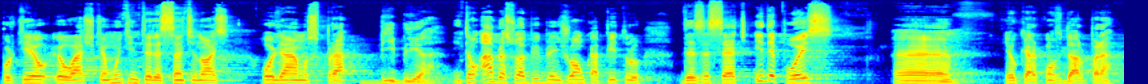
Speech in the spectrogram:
porque eu, eu acho que é muito interessante nós olharmos para a Bíblia. Então, abra sua Bíblia em João capítulo 17 e depois é, eu quero convidá-lo para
